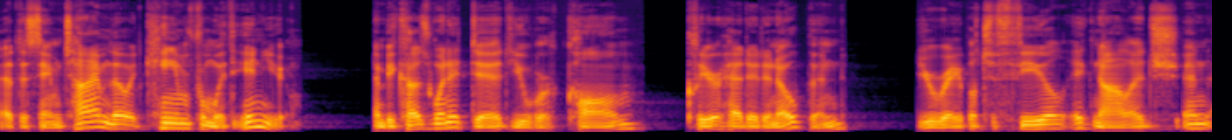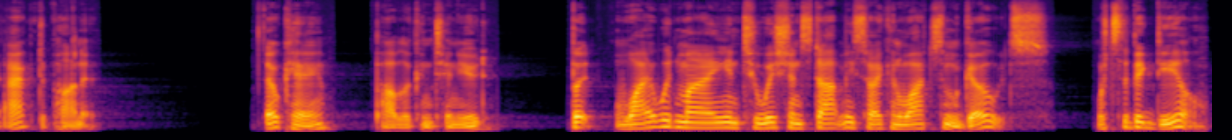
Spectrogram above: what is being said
At the same time, though, it came from within you. And because when it did, you were calm, clear headed, and open, you were able to feel, acknowledge, and act upon it. Okay, Pablo continued, but why would my intuition stop me so I can watch some goats? What's the big deal?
